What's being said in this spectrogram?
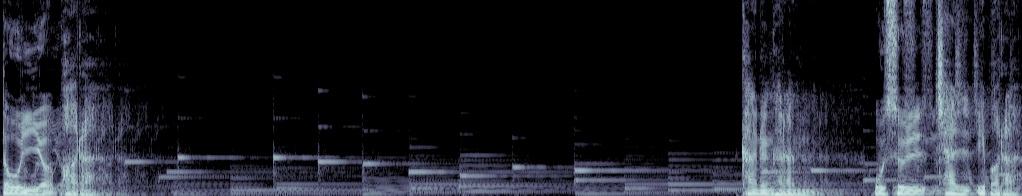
떠올려 봐라. 가능한 한 옷을 잘 입어라.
